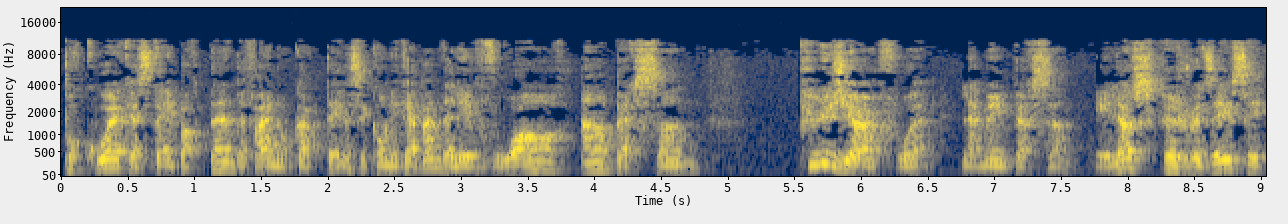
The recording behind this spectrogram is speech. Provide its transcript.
pourquoi que c'est important de faire nos cocktails, c'est qu'on est capable d'aller voir en personne plusieurs fois la même personne. Et là, ce que je veux dire, c'est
